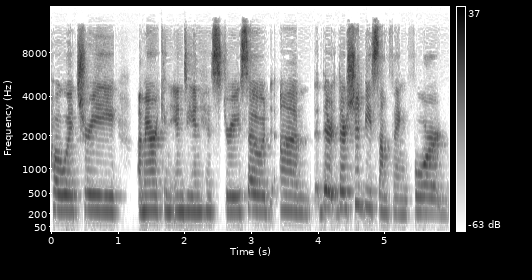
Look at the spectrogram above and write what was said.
poetry, American Indian history. So um, there, there should be something for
